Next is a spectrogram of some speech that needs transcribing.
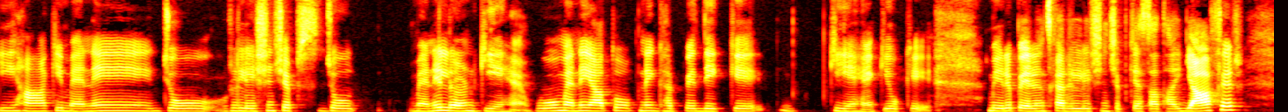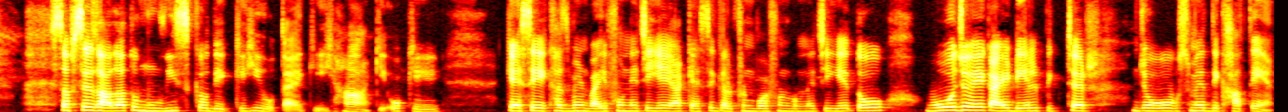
कि हाँ, कि मैंने जो रिलेशनशिप्स जो मैंने लर्न किए हैं वो मैंने या तो अपने घर पे देख के किए हैं कि ओके मेरे पेरेंट्स का रिलेशनशिप कैसा था या फिर सबसे ज़्यादा तो मूवीज़ को देख के ही होता है कि हाँ कि ओके, कैसे एक हस्बैंड वाइफ होने चाहिए या कैसे गर्लफ्रेंड बॉयफ्रेंड होने चाहिए। तो वो जो एक आइडियल पिक्चर जो उसमें दिखाते हैं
